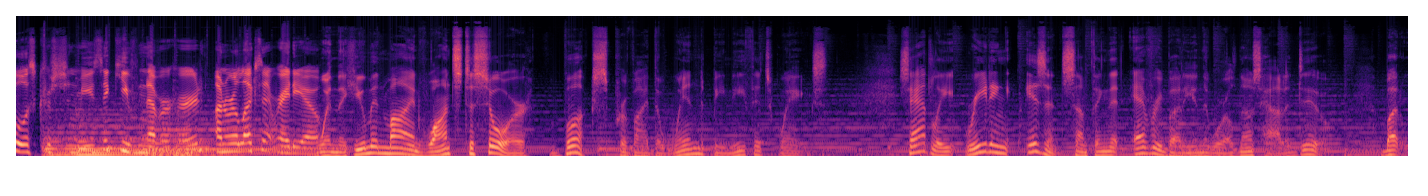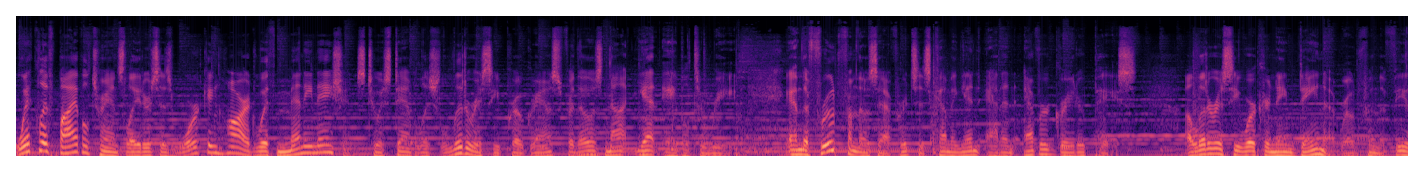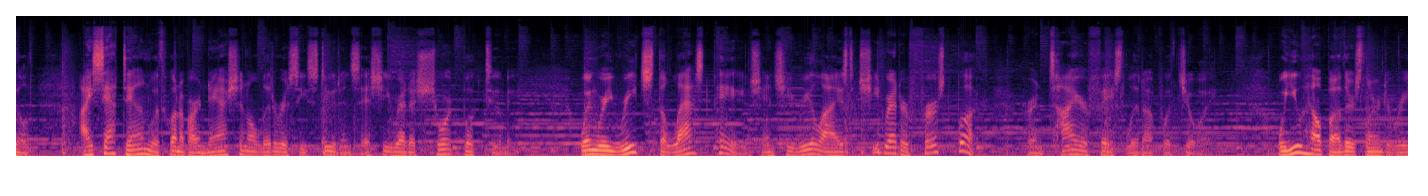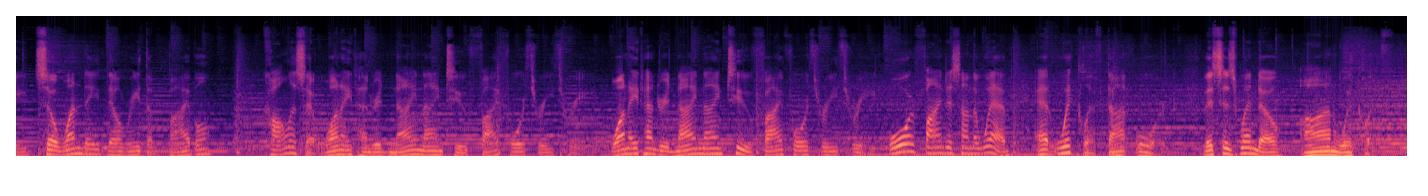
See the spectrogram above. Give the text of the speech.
Coolest Christian music you've never heard on Reluctant Radio. When the human mind wants to soar, books provide the wind beneath its wings. Sadly, reading isn't something that everybody in the world knows how to do. But Wycliffe Bible Translators is working hard with many nations to establish literacy programs for those not yet able to read. And the fruit from those efforts is coming in at an ever greater pace. A literacy worker named Dana wrote from the field I sat down with one of our national literacy students as she read a short book to me. When we reached the last page and she realized she'd read her first book, her entire face lit up with joy. Will you help others learn to read so one day they'll read the Bible? Call us at 1 800 992 5433. 1 800 992 5433. Or find us on the web at wycliffe.org. This is Window on Wycliffe.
